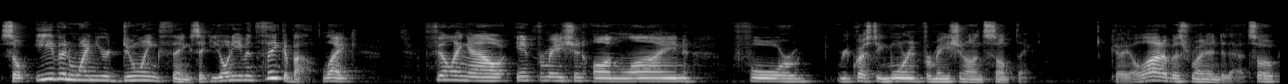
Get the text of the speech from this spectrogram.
So even when you're doing things that you don't even think about, like filling out information online for requesting more information on something. Okay, a lot of us run into that. So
